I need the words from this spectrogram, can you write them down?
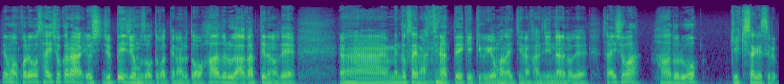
でもこれを最初から、よし、10ページ読むぞとかってなると、ハードルが上がってるので、うーん、めんどくさいなってなって結局読まないっていうような感じになるので、最初はハードルを激下げする。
